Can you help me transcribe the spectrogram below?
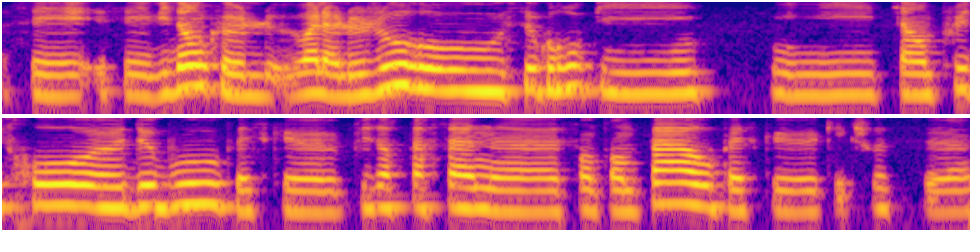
c'est c'est évident que le, voilà le jour où ce groupe il il tient plus trop euh, debout parce que plusieurs personnes euh, s'entendent pas ou parce que quelque chose se-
